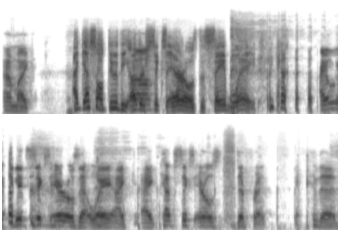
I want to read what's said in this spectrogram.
And I'm like, I guess I'll do the other Well- six arrows the same way. I only I did six arrows that way. I I kept six arrows different, and then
